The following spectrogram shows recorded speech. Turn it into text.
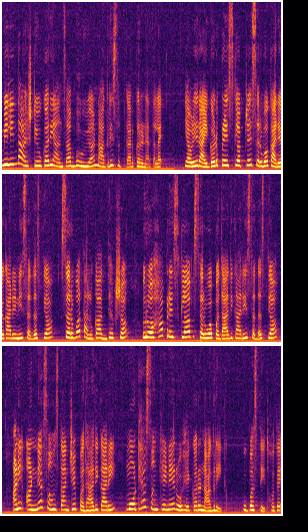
मिलिंद आष्टीवकर यांचा भव्य नागरी सत्कार करण्यात आलाय. यावेळी रायगड प्रेस क्लबचे सर्व कार्यकारिणी सदस्य सर्व तालुका अध्यक्ष रोहा प्रेस क्लब सर्व पदाधिकारी सदस्य आणि अन्य संस्थांचे पदाधिकारी मोठ्या संख्येने रोहेकर नागरिक उपस्थित होते.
